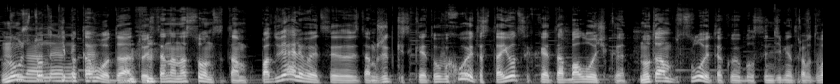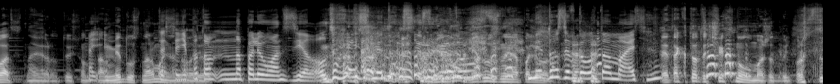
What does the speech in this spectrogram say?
Ну, Да, что-то типа наверняка. того, да. То есть она на солнце там подвяливается, там жидкость какая-то выходит, остается какая-то оболочка. Ну, там слой такой был, сантиметров 20, наверное. То есть он А там медуз То нормально есть они потом Наполеон сделал, да, из медузы. Меду- Медузный Наполеон. Медузы в глутамате. Это кто-то чихнул, может быть, просто.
